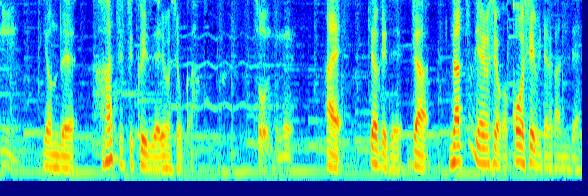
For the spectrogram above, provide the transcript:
うん。呼んで、母父クイズやりましょうか。そうですね。はい。というわけで、じゃあ、夏にやりましょうか。甲子園みたいな感じで。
